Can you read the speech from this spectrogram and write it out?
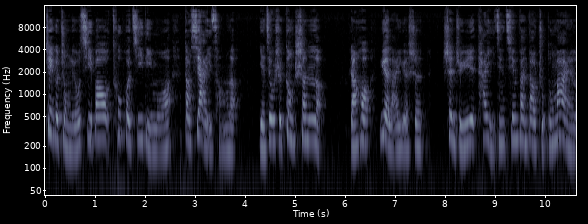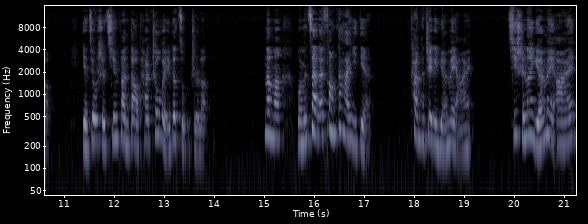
这个肿瘤细胞突破基底膜到下一层了，也就是更深了，然后越来越深，甚至于它已经侵犯到主动脉了，也就是侵犯到它周围的组织了。那么我们再来放大一点，看看这个原位癌。其实呢，原位癌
